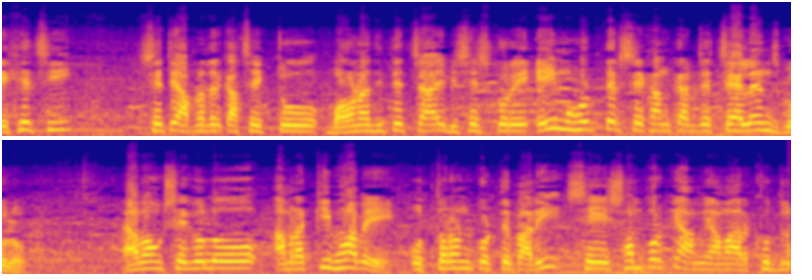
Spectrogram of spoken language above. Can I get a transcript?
দেখেছি, সেটি আপনাদের কাছে একটু বর্ণনা দিতে চাই। বিশেষ করে এই মুহূর্তের সেখানকার যে চ্যালেঞ্জগুলো এবং সেগুলো আমরা কীভাবে উত্তরণ করতে পারি, সে সম্পর্কে আমি আমার ক্ষুদ্র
